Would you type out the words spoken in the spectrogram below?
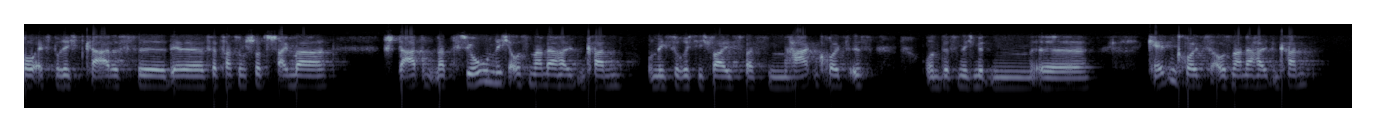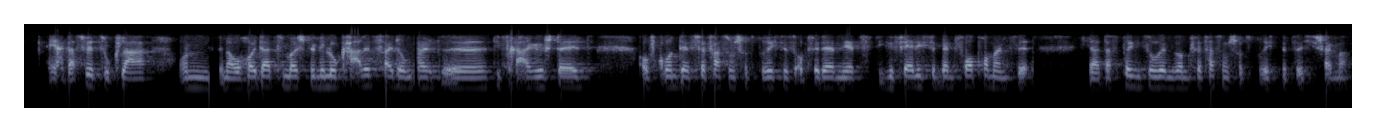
VS-Bericht klar, dass äh, der Verfassungsschutz scheinbar Staat und Nation nicht auseinanderhalten kann und nicht so richtig weiß, was ein Hakenkreuz ist und das nicht mit einem äh, Keltenkreuz auseinanderhalten kann. Ja, das wird so klar. Und genau, heute hat zum Beispiel eine lokale Zeitung halt äh, die Frage gestellt, aufgrund des Verfassungsschutzberichtes, ob wir denn jetzt die gefährlichste Band Vorpommerns sind. Ja, das bringt so in so einen Verfassungsschutzbericht mit sich, scheinbar.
